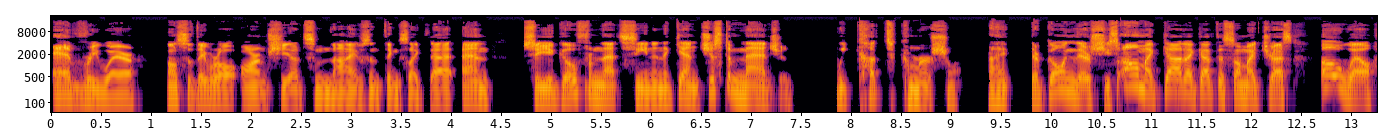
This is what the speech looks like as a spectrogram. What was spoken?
everywhere. Also, they were all armed. She had some knives and things like that. And so you go from that scene. And again, just imagine we cut to commercial, right? They're going there. She's, oh my God, I got this on my dress. Oh, well.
